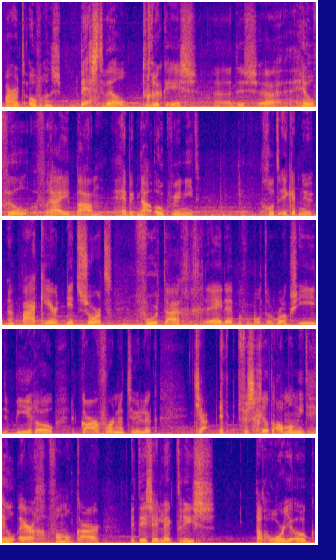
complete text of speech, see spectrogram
Waar het overigens best wel druk is. Dus heel veel vrije baan heb ik nou ook weer niet. Goed, ik heb nu een paar keer dit soort voertuigen gereden. Bijvoorbeeld de Rox E, de Biro, de Carver natuurlijk. Tja, het, het verschilt allemaal niet heel erg van elkaar. Het is elektrisch, dat hoor je ook.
